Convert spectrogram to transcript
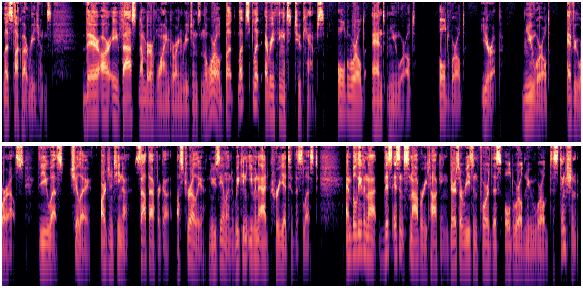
Let's talk about regions. There are a vast number of wine growing regions in the world, but let's split everything into two camps Old World and New World. Old World, Europe. New World, everywhere else. The US, Chile, Argentina, South Africa, Australia, New Zealand. We can even add Korea to this list. And believe it or not, this isn't snobbery talking. There's a reason for this Old World, New World distinction.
